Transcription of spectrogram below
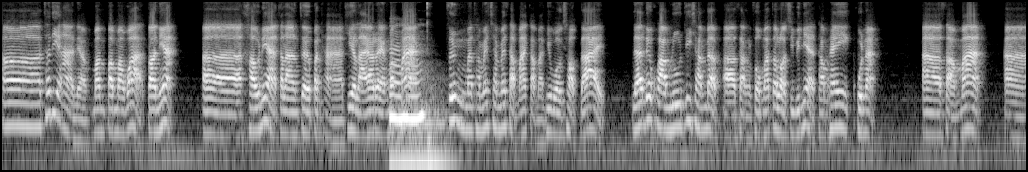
เอ่อถ้าที่อ่านเนี่ยมันประมาณว่าตอนเนี้ยเอ่อเขาเนี่ยกำลังเจอปัญหาที่ร้ายแรงมากๆ ซึ่งมันทำให้ฉันไม่สามารถกลับมาที่เวิร์กช็อปได้ และด้วยความรู้ที่ฉันแบบอ่าสั่งสมมาตลอดชีวิตเนี่ยทำให้คุณอะอ่าสามารถอ่า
